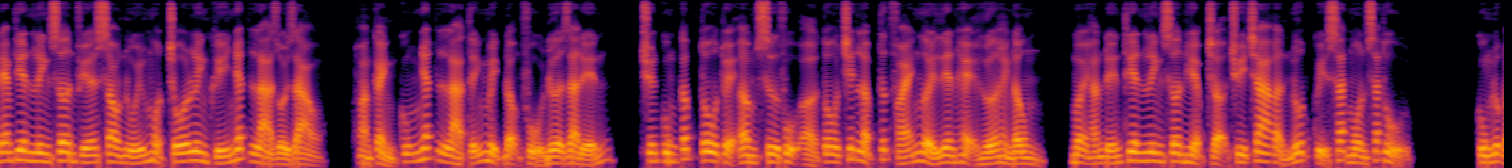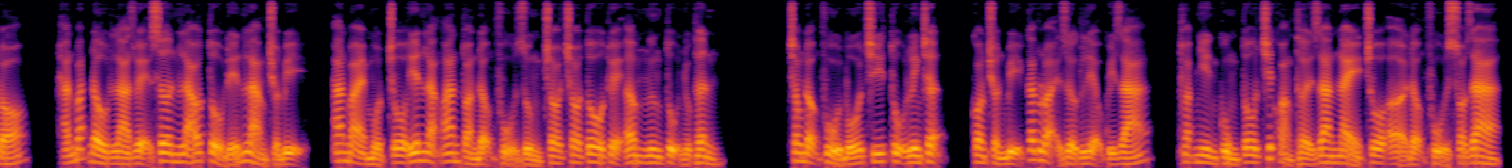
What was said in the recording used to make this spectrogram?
đem thiên linh sơn phía sau núi một chỗ linh khí nhất là dồi dào hoàn cảnh cũng nhất là tĩnh mịch động phủ đưa ra đến chuyên cung cấp tô tuệ âm sư phụ ở tô chết lập tức phái người liên hệ hứa hành đông mời hắn đến thiên linh sơn hiệp trợ truy tra ẩn nút quỷ sát môn sát thủ cùng lúc đó hắn bắt đầu là duệ sơn lão tổ đến làm chuẩn bị an bài một chỗ yên lặng an toàn động phủ dùng cho cho tô tuệ âm ngưng tụ nhục thân trong động phủ bố trí tụ linh trận còn chuẩn bị các loại dược liệu quý giá thoạt nhìn cùng tô chết khoảng thời gian này cho ở động phủ so ra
